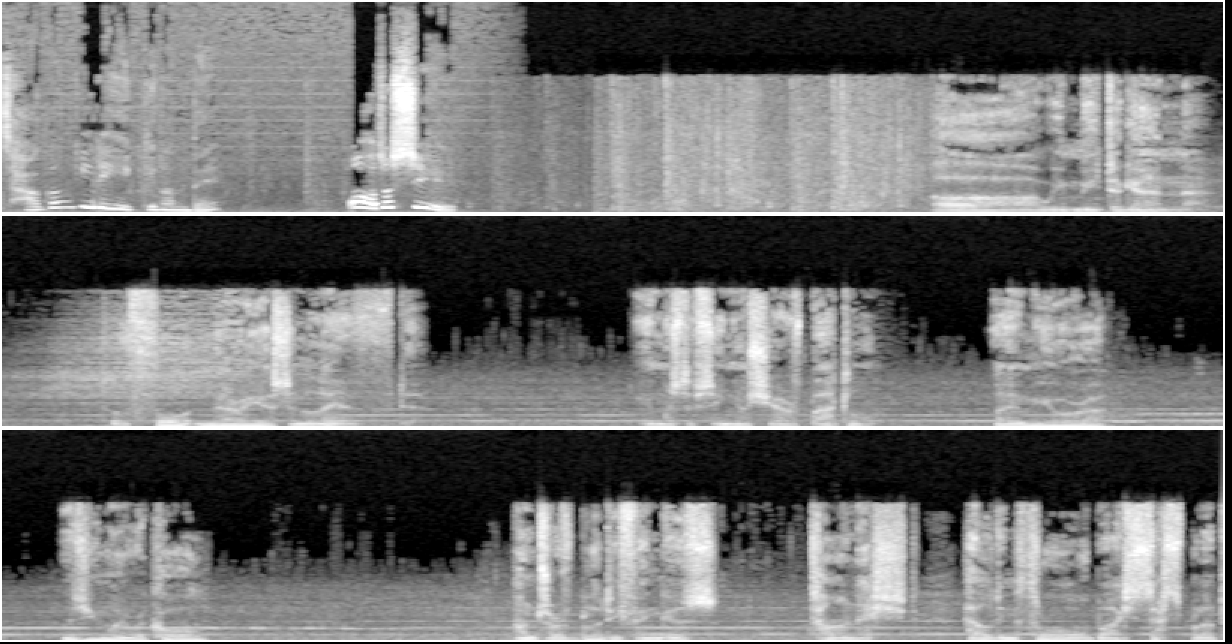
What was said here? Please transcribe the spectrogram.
작은 길이 있긴 한데. 어, 아저씨! Ah, we meet again. To fought Nereus and lived. You must have seen your share of battle. I am Yura, as you might recall. Hunter of bloody fingers, tarnished, held in thrall by cessblood.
